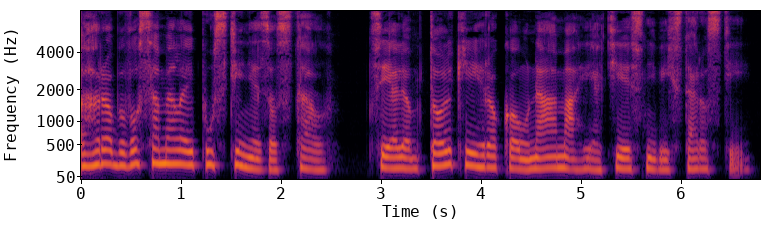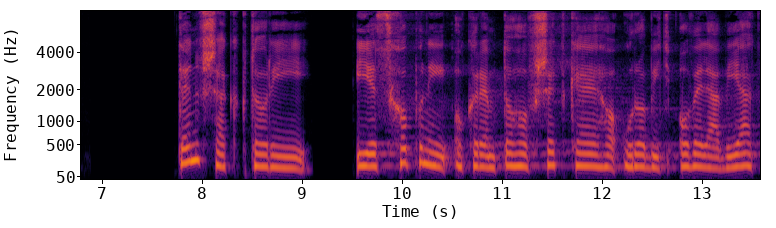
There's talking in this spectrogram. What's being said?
Hrob v osamelej pustine zostal, cieľom toľkých rokov námahy a tiesnivých starostí. Ten však, ktorý je schopný okrem toho všetkého urobiť oveľa viac,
